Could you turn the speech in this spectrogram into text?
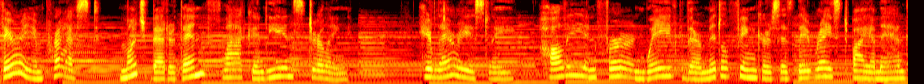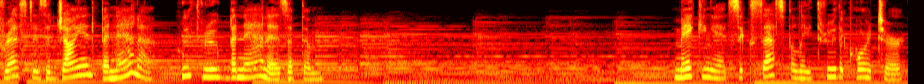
Very impressed, much better than Flack and Iain Stirling. Hilariously, Holly and Fearne waved their middle fingers as they raced by a man dressed as a giant banana who threw bananas at them. Making it successfully through the quarter,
